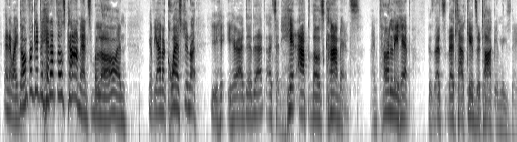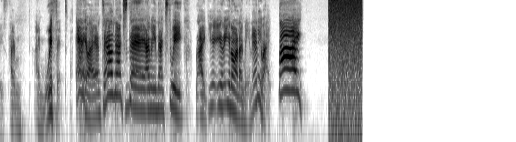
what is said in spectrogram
Anyway, don't forget to hit up those comments below, and if you have a question, you, you hear I did that? I said hit up those comments. I'm totally hip because that's that's how kids are talking these days. I'm I'm with it. Anyway, until next day. I mean next week. Right? You, you, you know what I mean. Anyway, bye.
